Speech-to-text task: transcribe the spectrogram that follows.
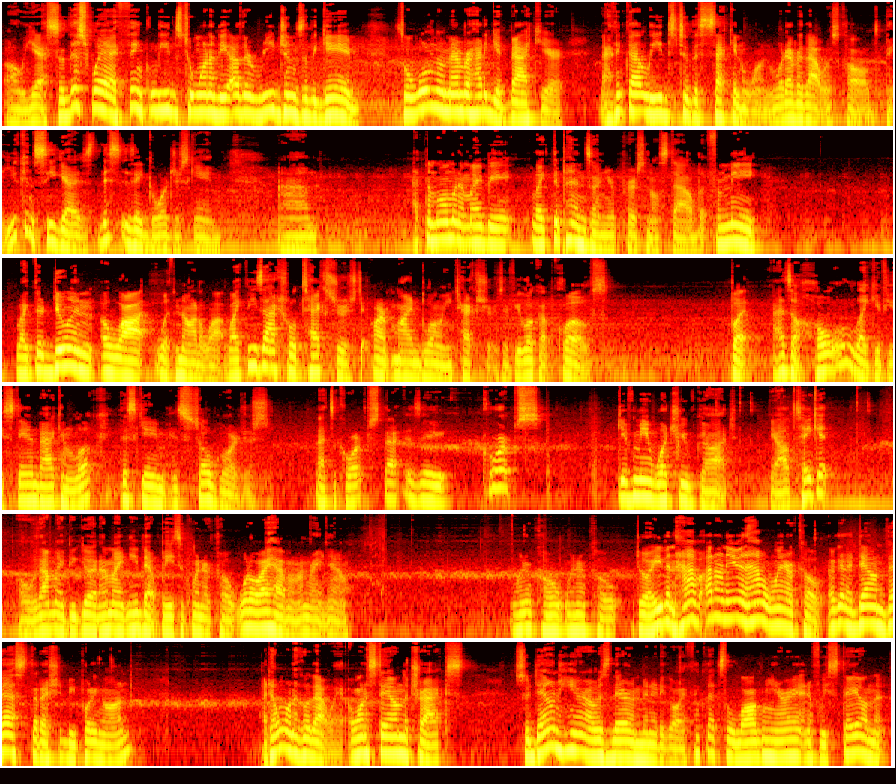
Oh, yes. So this way, I think, leads to one of the other regions of the game. So we'll remember how to get back here. I think that leads to the second one, whatever that was called. But you can see, guys, this is a gorgeous game. Um, at the moment, it might be, like, depends on your personal style. But for me, like, they're doing a lot with not a lot. Like, these actual textures aren't mind-blowing textures if you look up close. But as a whole, like, if you stand back and look, this game is so gorgeous. That's a corpse. That is a corpse. Give me what you've got. Yeah, I'll take it. Oh, that might be good. I might need that basic winter coat. What do I have on right now? Winter coat, winter coat. Do I even have... I don't even have a winter coat. I got a down vest that I should be putting on. I don't want to go that way. I want to stay on the tracks. So down here, I was there a minute ago. I think that's the logging area. And if we stay on the...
